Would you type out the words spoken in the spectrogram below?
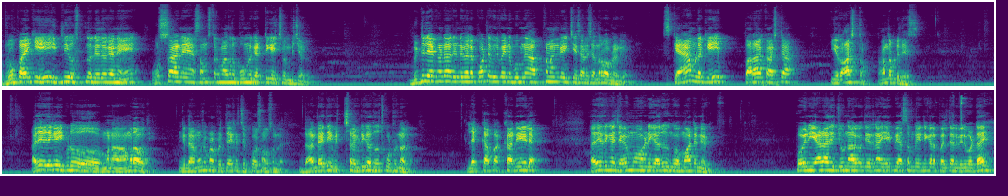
రూపాయికి ఇడ్లీ వస్తుందో లేదో కానీ ఉర్సా అనే సంస్థకు మాత్రం భూములు గట్టిగా ఇచ్చి పంపించాడు. బిడ్డు లేకుండా రెండు వేల కోట్ల విలువైన భూమిని అప్పనంగా ఇచ్చేశాడు చంద్రబాబు నాయుడు గారు. స్కామ్లకి పరాకాష్ట ఈ రాష్ట్రం ఆంధ్రప్రదేశ్. అదేవిధంగా ఇప్పుడు మన అమరావతి ఇంకా దాని గురించి మనం ప్రత్యేకంగా చెప్పుకోవాల్సిన అవసరం లేదు. దాంట్లో అయితే విచ్చలవిడిగా దోచుకుంటున్నారు. లెక్క పక్కనేలే అదేవిధంగా జగన్మోహన్ రెడ్డి గారు ఇంకో మాట అన్నాడు. పోయిన ఏడాది జూన్ నాలుగో తేదీన ఏపీ అసెంబ్లీ ఎన్నికల ఫలితాలు వెలువడ్డాయి.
